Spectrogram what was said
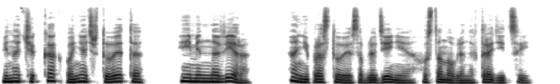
Иначе как понять, что это именно вера, а не простое соблюдение установленных традиций?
